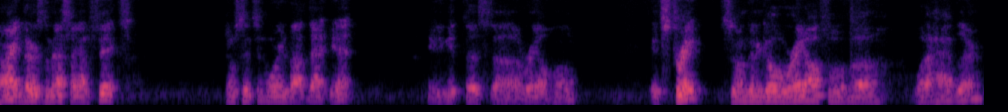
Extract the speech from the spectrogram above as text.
all right, there's the mess I got to fix. No sense in worrying about that yet. Need to get this uh, rail hung. It's straight, so I'm going to go right off of uh, what I have there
